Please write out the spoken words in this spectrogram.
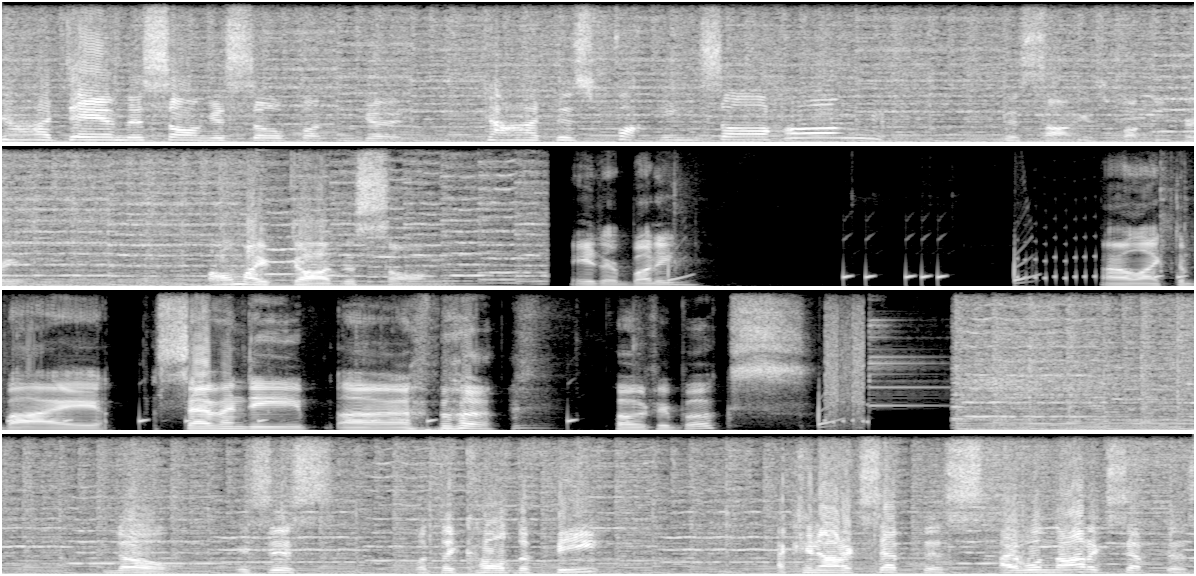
God damn, this song is so fucking good. God, this fucking song! This song is fucking crazy. Oh my god, this song. Hey there, buddy. I like to buy 70 uh, poetry books. No, is this what they call defeat? I cannot accept this. I will not accept this.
